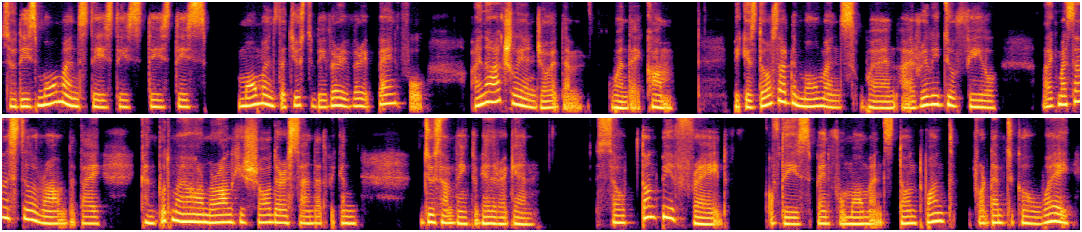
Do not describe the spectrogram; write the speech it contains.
So these moments these these these these moments that used to be very very painful i now actually enjoy them when they come because those are the moments when i really do feel like my son is still around that i can put my arm around his shoulders and that we can do something together again. So don't be afraid of these painful moments. Don't want for them to go away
